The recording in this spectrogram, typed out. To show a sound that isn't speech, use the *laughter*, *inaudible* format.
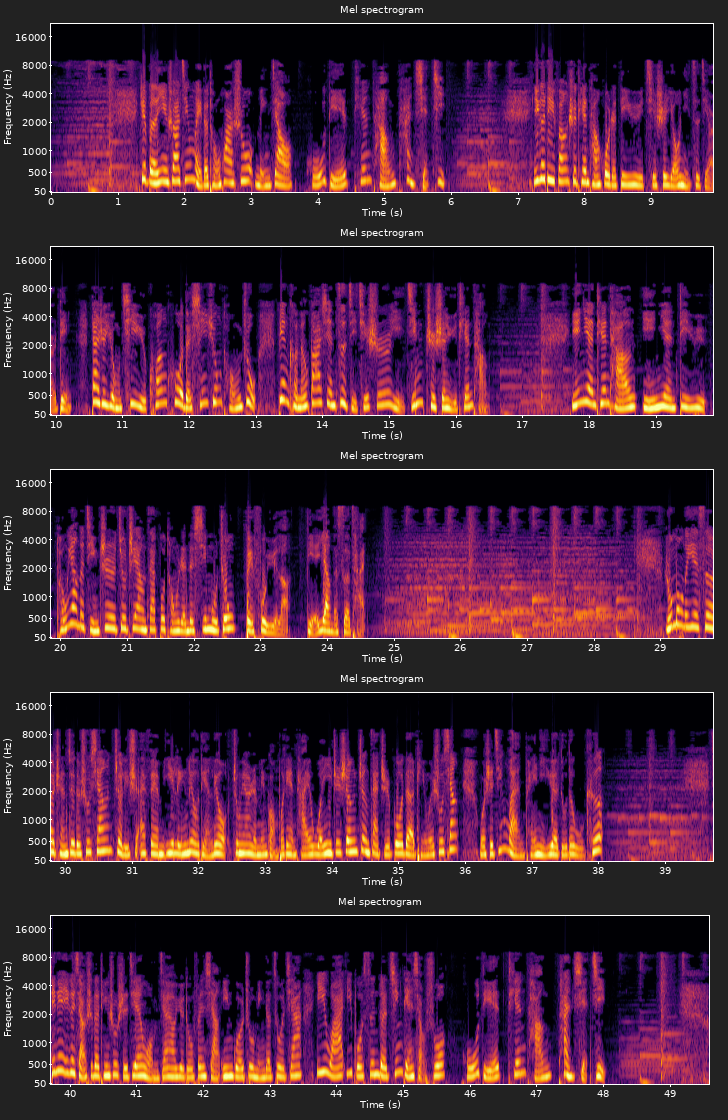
这本印刷精美的童话书名叫《蝴蝶天堂探险记》。一个地方是天堂或者地狱，其实由你自己而定。带着勇气与宽阔的心胸同住，便可能发现自己其实已经置身于天堂。一念天堂，一念地狱，同样的景致就这样在不同人的心目中被赋予了别样的色彩。如梦的夜色，沉醉的书香。这里是 FM 一零六点六，中央人民广播电台文艺之声正在直播的品味书香。我是今晚陪你阅读的五科。今天一个小时的听书时间，我们将要阅读分享英国著名的作家伊娃·伊伯森的经典小说。《蝴蝶天堂探险记》。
